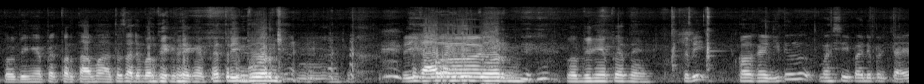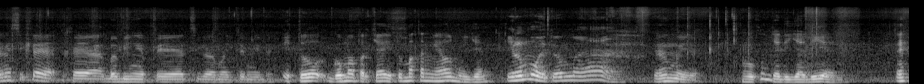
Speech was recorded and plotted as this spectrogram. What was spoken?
babi ngepet pertama terus ada babi ngepet Reborn. sekarang reborn babi ngepetnya Tapi kalau kayak gitu lu masih pada percaya nggak sih kayak kayak babi ngepet segala macam gitu? itu gue mah percaya itu makan ngelmu Jan Ilmu itu mah. Ilmu ya. bukan jadi jadian eh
